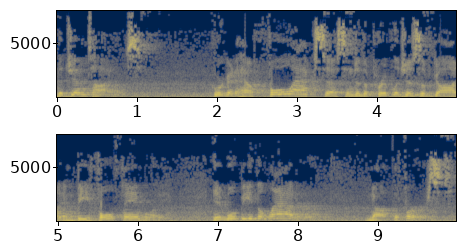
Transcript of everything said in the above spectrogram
the Gentiles, who are going to have full access into the privileges of God and be full family. It will be the latter, not the first.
